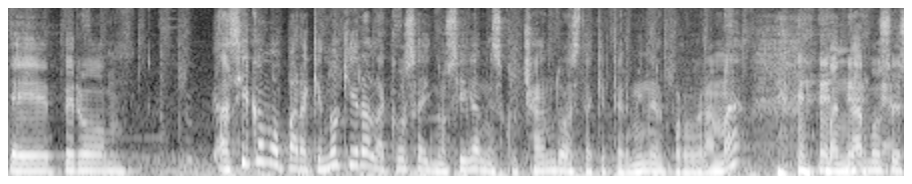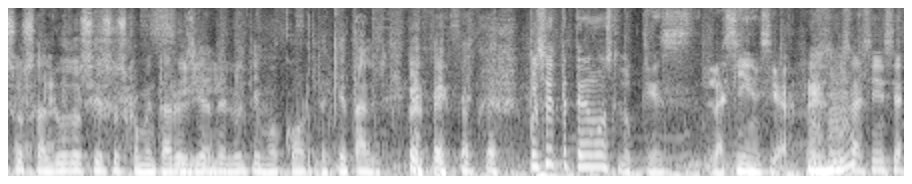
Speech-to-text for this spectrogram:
eh, pero así como para que no quiera la cosa y nos sigan escuchando hasta que termine el programa, mandamos esos saludos y esos comentarios Sí. ya en el último corte. ¿Qué tal? Perfecto. Pues ahorita tenemos lo que es la ciencia, a la ciencia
